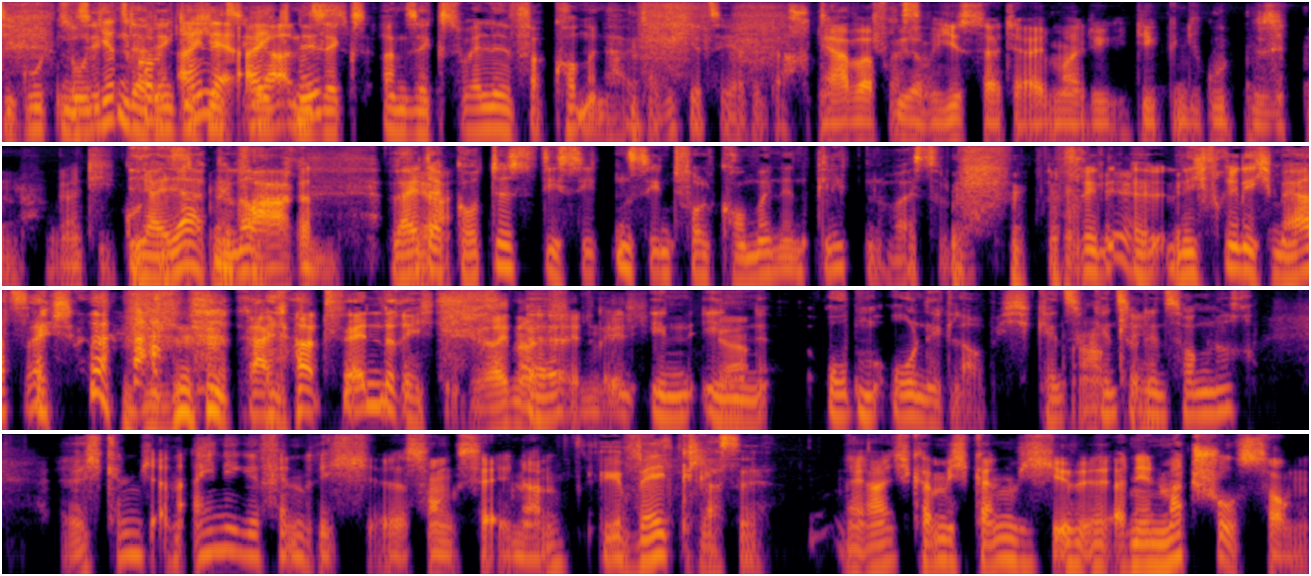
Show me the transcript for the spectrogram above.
Die guten so, Sitten, jetzt kommt da ein Ereignis. An, Sex, an, sexuelle Verkommenheit habe ich jetzt eher gedacht. Ja, aber früher hieß das ja immer die, die, die guten Sitten. Ne? Die guten ja, ja, Sitten genau. waren. Leider ja. Gottes, die Sitten sind vollkommen entglitten, weißt du. Fried, äh, nicht Friedrich Merz, Reinhard Fendrich. Reinhard äh, Fendrich. Äh, in, in ja. Oben ohne, glaube ich. Kennst, okay. kennst du den Song noch? Ich kann mich an einige Fendrich-Songs erinnern. Weltklasse. Ja, ich kann mich, kann mich äh, an den Macho-Song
